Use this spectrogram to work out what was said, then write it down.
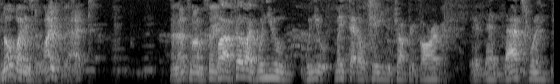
Nobody's like that. And that's what I'm saying. But I feel like when you when you make that okay, you drop your guard, and then that's when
